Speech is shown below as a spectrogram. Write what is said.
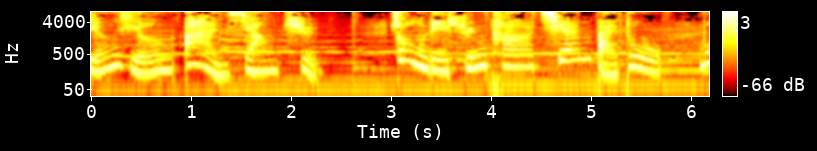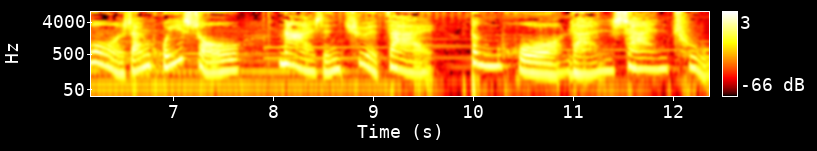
盈盈暗香去。众里寻他千百度，蓦然回首，那人却在灯火阑珊处。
